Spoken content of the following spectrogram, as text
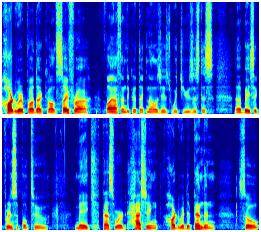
hardware product called Cyphra by Authentico Technologies, which uses this basic principle to make password hashing hardware dependent. So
